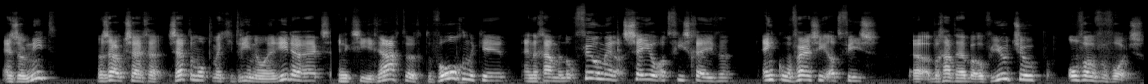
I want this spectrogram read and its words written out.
En zo niet, dan zou ik zeggen, zet hem op met je 301 redirects. En ik zie je graag terug de volgende keer. En dan gaan we nog veel meer SEO-advies geven en conversieadvies. Uh, we gaan het hebben over YouTube of over Voice.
